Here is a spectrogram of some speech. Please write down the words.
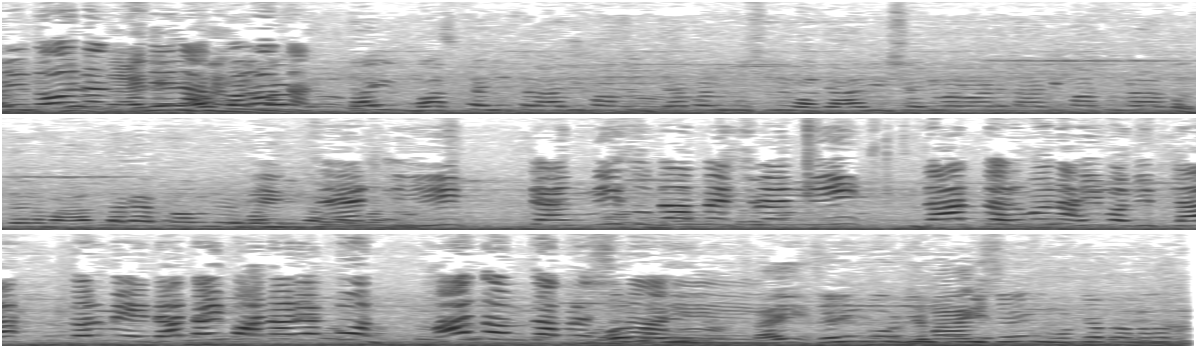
हे दोनच गुन्हे दाखल होतात ताई मस्तानी तर आधीपासून त्या पण मुस्लिम होत्या. आधी शनिवार वाड्यात आधीपासून राहत होत्या ना मग आता काय प्रॉब्लेम एक्झॅक्टली त्यांनी सुद्धा पेशव्यांनी जात धर्म नाही बघितला. तर मेधाताई पाहणाऱ्या कोण? हाच आमचा प्रश्न आहे. जैन बोर्डिंग विषय मोठ्या प्रमाणात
